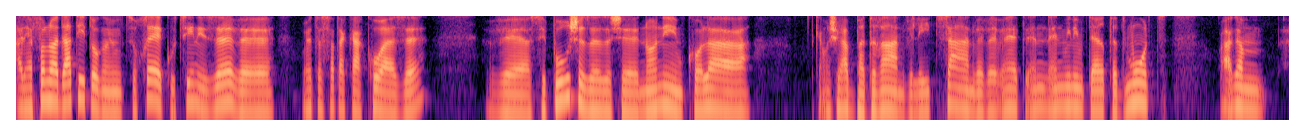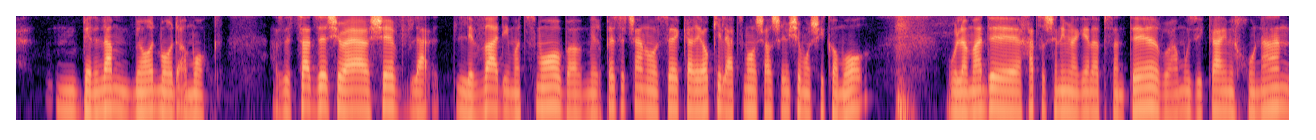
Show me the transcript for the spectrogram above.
אני אף פעם לא ידעתי איתו, גם אם הוא צוחק, הוא ציני זה, והוא באמת עשה את הקעקוע הזה. והסיפור של זה, זה שנוני עם כל ה... כמה שהוא היה בדרן וליצן, ובאמת אין, אין מילים לתאר את הדמות, הוא היה גם בן אדם מאוד מאוד עמוק. אז לצד זה שהוא היה יושב לבד עם עצמו, במרפסת שלנו הוא עושה קריוקי לעצמו, שר שירים של מושיקו מור. הוא למד אה, 11 שנים לנגן על הפסנתר, והוא היה מוזיקאי מחונן,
